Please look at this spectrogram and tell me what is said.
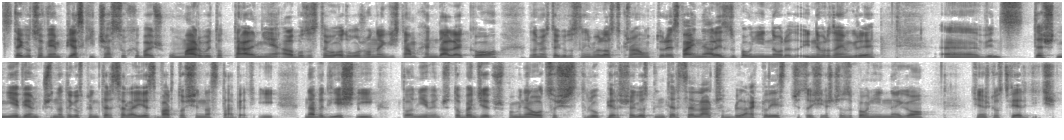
z tego co wiem, piaski czasu chyba już umarły totalnie, albo zostały odłożone gdzieś tam hen daleko. Zamiast tego dostaniemy Lost Crown, który jest fajny, ale jest zupełnie inną, innym rodzajem gry. E, więc też nie wiem, czy na tego Splinter Cella jest warto się nastawiać. I nawet jeśli, to nie wiem, czy to będzie przypominało coś w stylu pierwszego Splinter Cella, czy Blacklist, czy coś jeszcze zupełnie innego. Ciężko stwierdzić.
